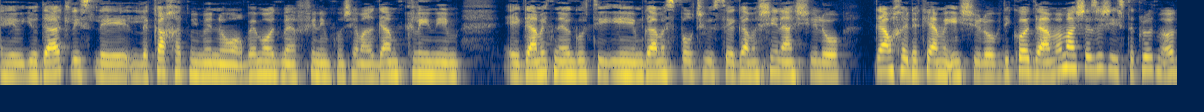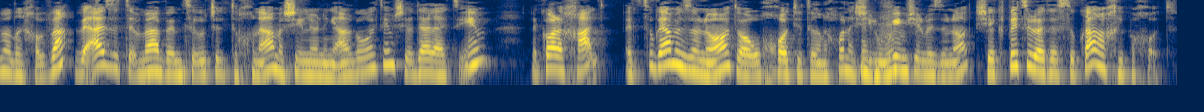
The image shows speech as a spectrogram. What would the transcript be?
אה, יודעת לקחת ממנו הרבה מאוד מאפיינים, כמו שאמרת, גם קליניים, אה, גם התנהגותיים, גם הספורט שהוא עושה, גם השינה שלו, גם חיידקי המעי שלו, בדיקות דם, ממש איזושהי הסתכלות מאוד מאוד רחבה, ואז התאמה באמצעות של תוכנה, Machine Learning Algorithm, שיודע להתאים לכל אחד את סוגי המזונות, או ארוחות יותר נכון, השילובים mm-hmm. של מזונות, שיקפיצו לו את הסוכר הכי פחות.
